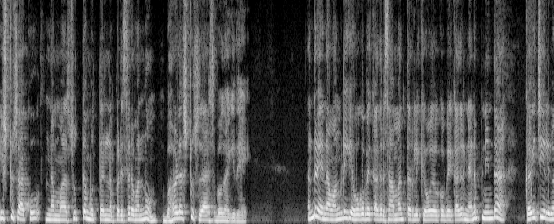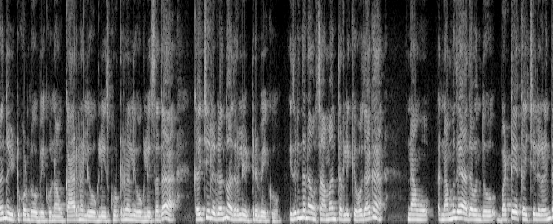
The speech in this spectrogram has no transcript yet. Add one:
ಇಷ್ಟು ಸಾಕು ನಮ್ಮ ಸುತ್ತಮುತ್ತಲಿನ ಪರಿಸರವನ್ನು ಬಹಳಷ್ಟು ಸುಧಾರಿಸಬಹುದಾಗಿದೆ. ಅಂದರೆ ನಾವು ಅಂಗಡಿಗೆ ಹೋಗಬೇಕಾದ್ರೆ, ಸಾಮಾನು ತರಲಿಕ್ಕೆ ಹೋಗಬೇಕಾದ್ರೆ ನೆನಪಿನಿಂದ ಕೈ ಚೀಲಗಳನ್ನು ಇಟ್ಟುಕೊಂಡು ಹೋಗಬೇಕು. ನಾವು ಕಾರ್ನಲ್ಲಿ ಹೋಗಲಿ, ಸ್ಕೂಟರ್ನಲ್ಲಿ ಹೋಗಲಿ ಸದಾ ಕೈ ಚೀಲಗಳನ್ನು ಅದರಲ್ಲಿ ಇಟ್ಟಿರಬೇಕು. ಇದರಿಂದ ನಾವು ಸಾಮಾನು ತರಲಿಕ್ಕೆ ಹೋದಾಗ ನಾವು ನಮ್ಮದೇ ಆದ ಒಂದು ಬಟ್ಟೆಯ ಕೈ ಚೀಲಗಳಿಂದ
